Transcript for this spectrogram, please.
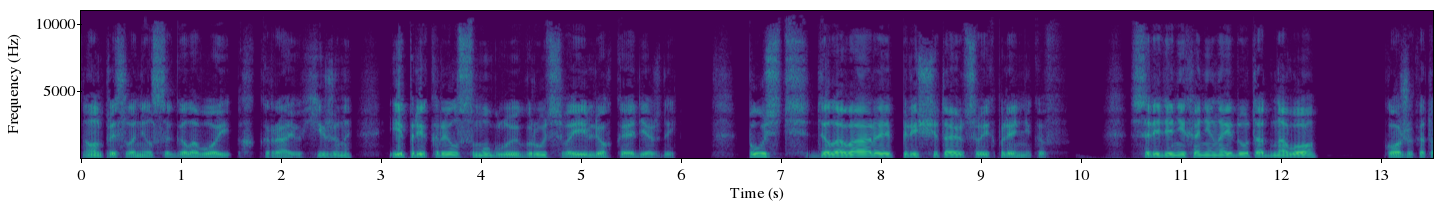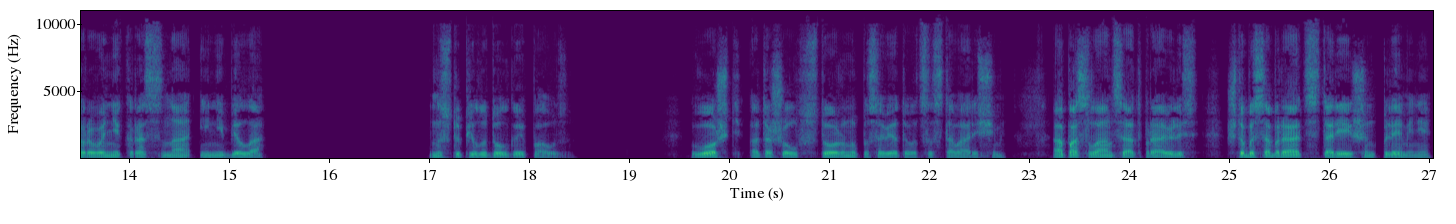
Он прислонился головой к краю хижины и прикрыл смуглую грудь своей легкой одеждой. Пусть деловары пересчитают своих пленников. Среди них они найдут одного, кожа которого не красна и не бела. Наступила долгая пауза. Вождь отошел в сторону посоветоваться с товарищами, а посланцы отправились, чтобы собрать старейшин племени.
